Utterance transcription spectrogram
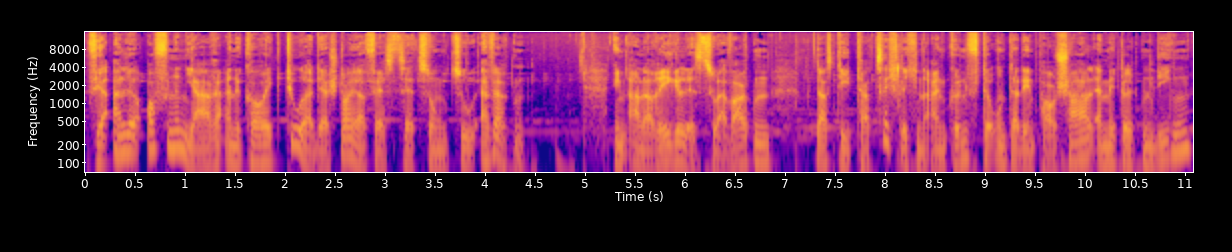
für alle offenen Jahre eine Korrektur der Steuerfestsetzung zu erwirken. In aller Regel ist zu erwarten, dass die tatsächlichen Einkünfte unter den pauschal ermittelten liegen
